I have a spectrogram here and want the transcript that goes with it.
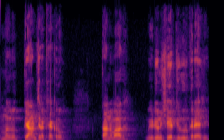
ਮਤਲਬ ਧਿਆਨ 'ਚ ਰੱਖਿਆ ਕਰੋ। ਧੰਨਵਾਦ। ਵੀਡੀਓ ਨੂੰ ਸ਼ੇਅਰ ਜ਼ਰੂਰ ਕਰਿਆ ਜੀ।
